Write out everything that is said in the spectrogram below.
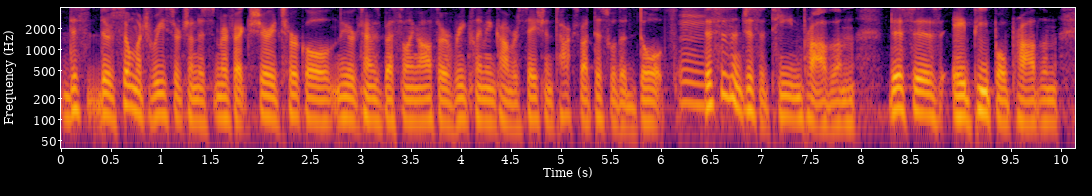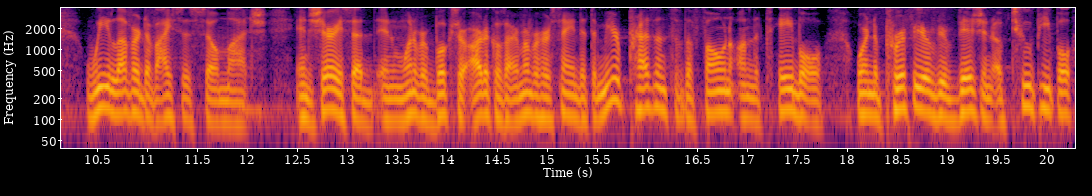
this, there's so much research on this. As a matter of fact, Sherry Turkle, New York Times bestselling author of Reclaiming Conversation, talks about this with adults. Mm. This isn't just a teen problem. This is a people problem. We love our devices so much. And Sherry said in one of her books or articles, I remember her saying that the mere presence of the phone on the table or in the periphery of your vision of two people,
